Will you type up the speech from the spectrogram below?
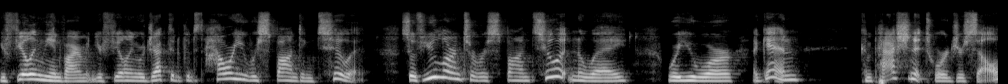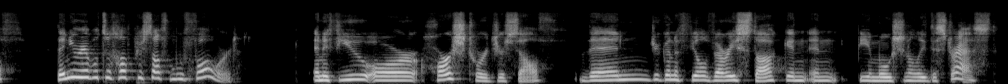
you're feeling the environment, you're feeling rejected, but how are you responding to it? So if you learn to respond to it in a way where you are, again, compassionate towards yourself, then you're able to help yourself move forward. And if you are harsh towards yourself, then you're going to feel very stuck and, and be emotionally distressed.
